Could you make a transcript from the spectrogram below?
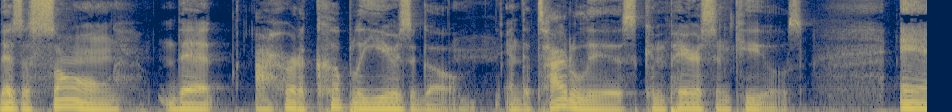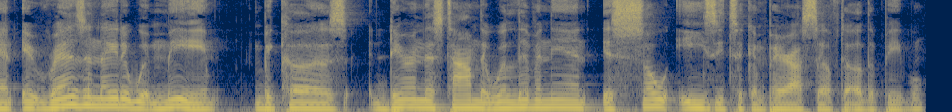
There's a song that I heard a couple of years ago, and the title is Comparison Kills. And it resonated with me because during this time that we're living in, it's so easy to compare ourselves to other people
